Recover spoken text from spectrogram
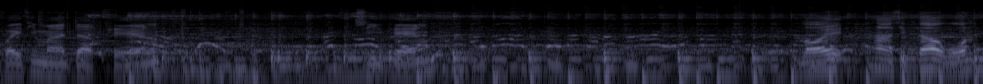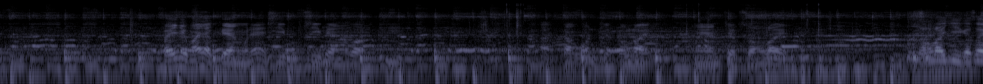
ไฟที่มาจากแผงสี่แผงร้อยห้าสิบเก้าโวลต์ไฟจากมาจากแผงหมดเนี่ยสี่สี่แผงนะบ่อืมอะเก้าวันเจ็ดสองร้อยแมนเจ็บสองร้อย สองร้อยยี่ก็ใส่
